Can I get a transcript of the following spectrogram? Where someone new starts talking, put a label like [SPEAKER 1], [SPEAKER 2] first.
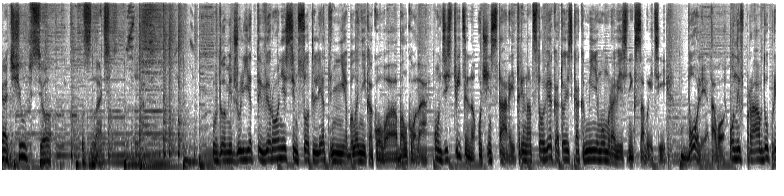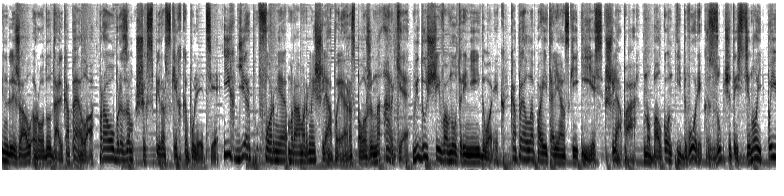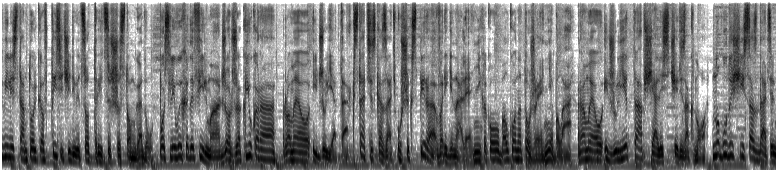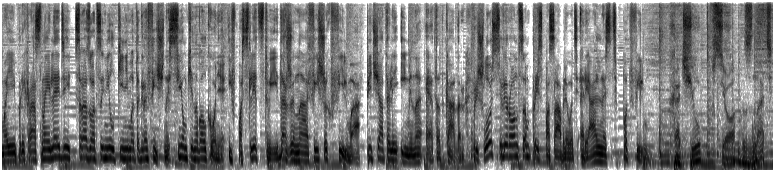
[SPEAKER 1] Хочу все знать.
[SPEAKER 2] В доме Джульетты в Вероне 700 лет не было никакого балкона. Он действительно очень старый, 13 века, то есть как минимум ровесник событий. Более того, он и вправду принадлежал роду Даль Капелло, прообразом шекспировских Капулетти. Их герб в форме мраморной шляпы расположен на арке, ведущей во внутренний дворик. Капелла по-итальянски и есть шляпа. Но балкон и дворик с зубчатой стеной появились там только в 1936 году после выхода фильма Джорджа Кьюкера «Ромео и Джульетта». Кстати сказать, у Шекспира в оригинале никакого балкона тоже не было. Ромео и Джульетта общались через окно. Но будущий создатель моей прекрасной леди сразу оценил кинематографичность съемки на балконе и впоследствии даже на афишах фильма печатали именно этот кадр. Пришлось веронцам приспосабливать реальность под фильм.
[SPEAKER 1] Хочу все знать.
